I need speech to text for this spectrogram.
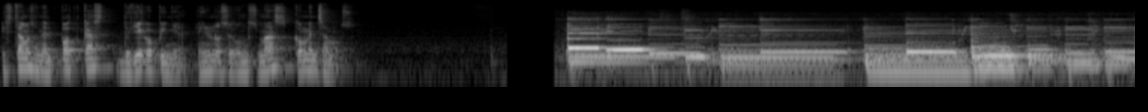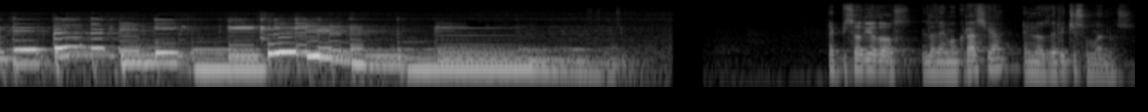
estamos en el podcast de Diego Piña. En unos segundos más comenzamos. Episodio 2. La democracia en los derechos humanos.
